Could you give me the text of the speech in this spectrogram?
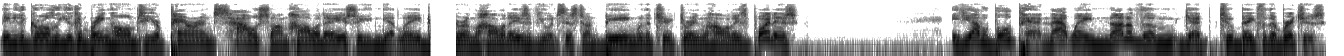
maybe the girl who you can bring home to your parents' house on holidays so you can get laid during the holidays if you insist on being with a chick during the holidays. The point is, if you have a bullpen, that way none of them get too big for their britches.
